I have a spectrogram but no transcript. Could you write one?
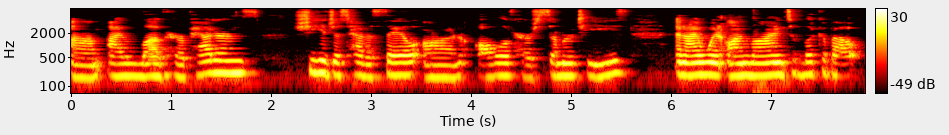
Um, I love her patterns. She had just had a sale on all of her summer tees. And I went online to look about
